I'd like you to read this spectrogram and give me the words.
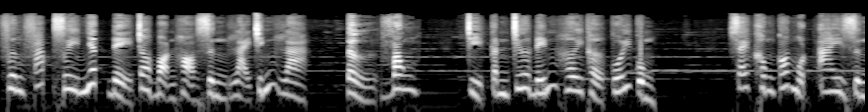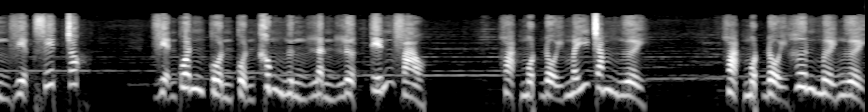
phương pháp duy nhất để cho bọn họ dừng lại chính là tử vong. Chỉ cần chưa đến hơi thở cuối cùng, sẽ không có một ai dừng việc giết chóc. Viện quân cuồn cuộn không ngừng lần lượt tiến vào. Hoặc một đội mấy trăm người, hoặc một đội hơn 10 người,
